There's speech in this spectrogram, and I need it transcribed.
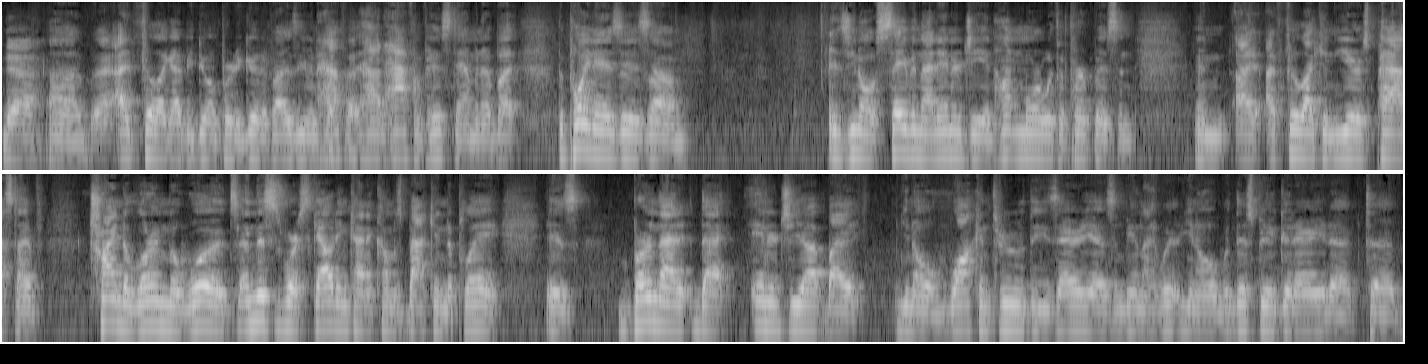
yeah, Uh, I feel like I'd be doing pretty good if I was even half had half of his stamina. But the point is, is um, is you know saving that energy and hunting more with a purpose. And and I, I feel like in years past I've trying to learn the woods, and this is where scouting kind of comes back into play. Is burn that that energy up by you know walking through these areas and being like, "Wh- you know, would this be a good area to to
